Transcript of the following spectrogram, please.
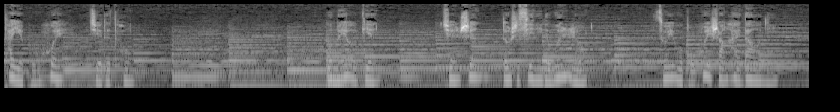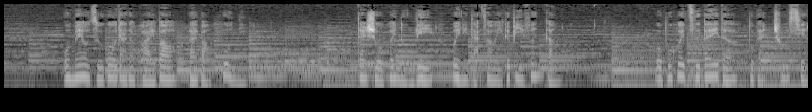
他也不会觉得痛。我没有电，全身都是细腻的温柔，所以我不会伤害到你。我没有足够大的怀抱来保护你，但是我会努力为你打造一个避风港。我不会自卑的不敢出现，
